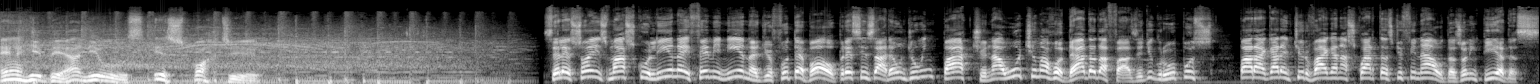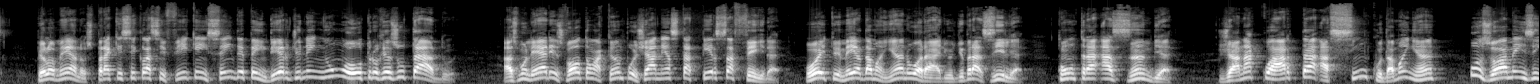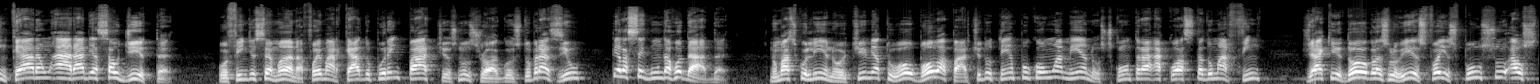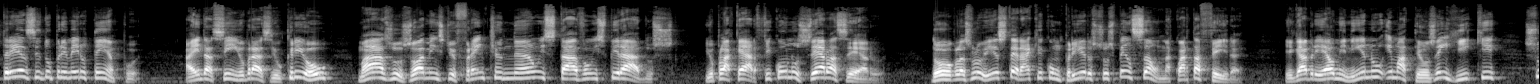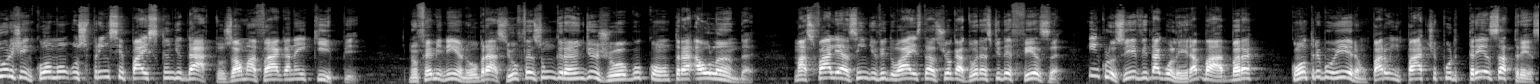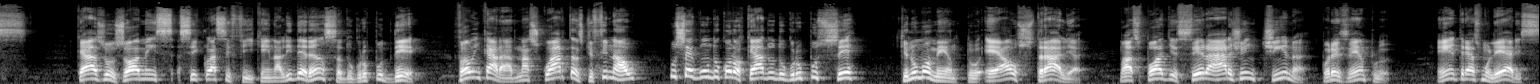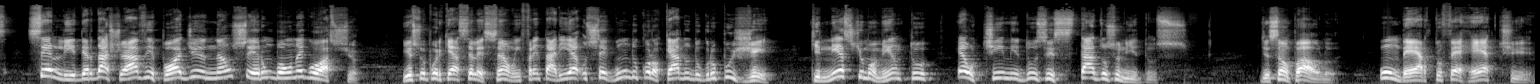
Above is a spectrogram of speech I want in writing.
RBA News Esporte. Seleções masculina e feminina de futebol precisarão de um empate na última rodada da fase de grupos para garantir vaga nas quartas de final das Olimpíadas. Pelo menos para que se classifiquem sem depender de nenhum outro resultado. As mulheres voltam a campo já nesta terça-feira, 8 e meia da manhã no horário de Brasília, contra a Zâmbia. Já na quarta, às 5 da manhã, os homens encaram a Arábia Saudita. O fim de semana foi marcado por empates nos Jogos do Brasil pela segunda rodada. No masculino, o time atuou boa parte do tempo com um a menos contra a Costa do Marfim, já que Douglas Luiz foi expulso aos 13 do primeiro tempo. Ainda assim, o Brasil criou, mas os homens de frente não estavam inspirados, e o placar ficou no 0 a 0. Douglas Luiz terá que cumprir suspensão na quarta-feira e Gabriel Menino e Matheus Henrique surgem como os principais candidatos a uma vaga na equipe. No feminino, o Brasil fez um grande jogo contra a Holanda, mas falhas individuais das jogadoras de defesa, inclusive da goleira Bárbara, contribuíram para o empate por 3 a 3. Caso os homens se classifiquem na liderança do grupo D, vão encarar nas quartas de final o segundo colocado do grupo C, que no momento é a Austrália, mas pode ser a Argentina, por exemplo. Entre as mulheres, ser líder da chave pode não ser um bom negócio. Isso porque a seleção enfrentaria o segundo colocado do grupo G, que neste momento é o time dos Estados Unidos. De São Paulo, Humberto Ferretti.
